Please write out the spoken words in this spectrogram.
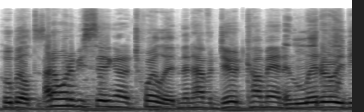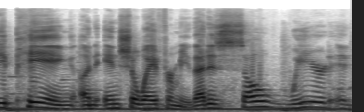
Who built this? I don't want to be sitting on a toilet and then have a dude come in and literally be peeing an inch away from me. That is so weird and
